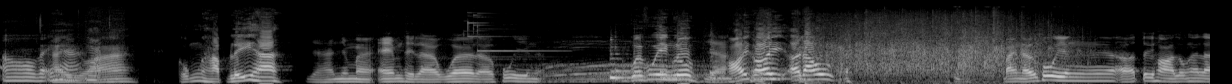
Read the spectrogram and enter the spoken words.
ồ vậy hay hả quá cũng hợp lý ha Dạ nhưng mà em thì là quê là ở Phú Yên. ạ. quê phú yên luôn Dạ. hỏi coi ở đâu Bạn nữ Phú Yên ở Tuy Hòa luôn hay là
